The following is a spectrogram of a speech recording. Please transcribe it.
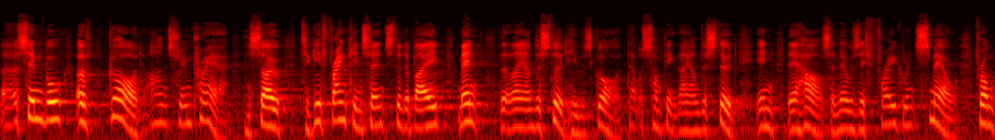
a symbol of God answering prayer. And so to give frankincense to the babe meant that they understood he was God. That was something they understood in their hearts. And there was this fragrant smell from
